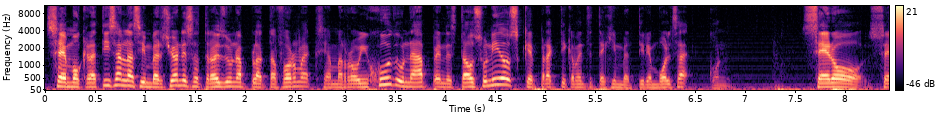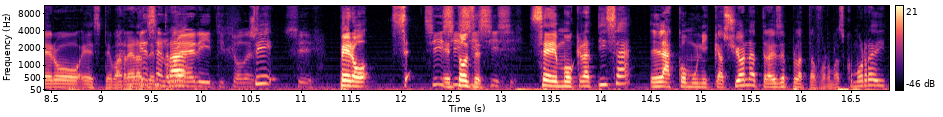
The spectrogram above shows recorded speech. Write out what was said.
Se democratizan las inversiones a través de una plataforma que se llama Robinhood, una app en Estados Unidos que prácticamente te deja invertir en bolsa con cero, cero este, barreras de entrada. y todo sí, sí, pero entonces se democratiza la comunicación a través de plataformas como Reddit.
